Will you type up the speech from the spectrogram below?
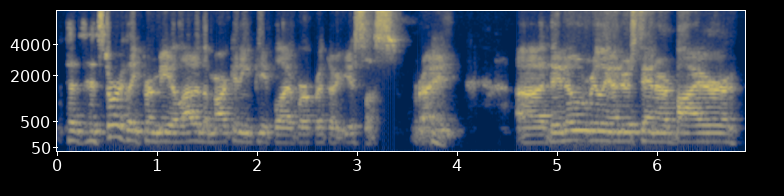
because historically, for me, a lot of the marketing people I work with are useless, right? Uh, they don't really understand our buyer.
